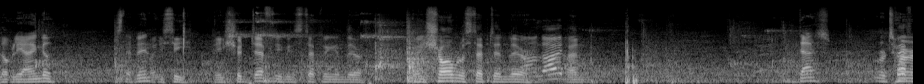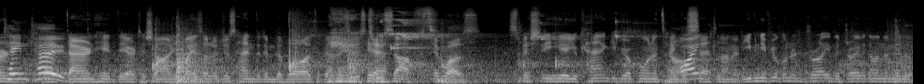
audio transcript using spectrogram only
Lovely angle. Step in. But you see, he should definitely be stepping in there. I mean, Sean would have stepped in there. And out. And That return 15-2. that Darren hit there to Sean, you might as well have just handed him the ball. To be honest, it was yeah, too soft. It was. Especially here, you can't give your opponent time No. to settle on it. Even if you're going to drive it, drive it down the middle.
